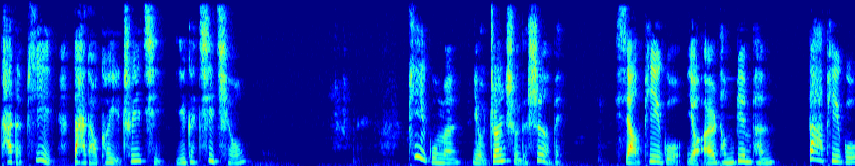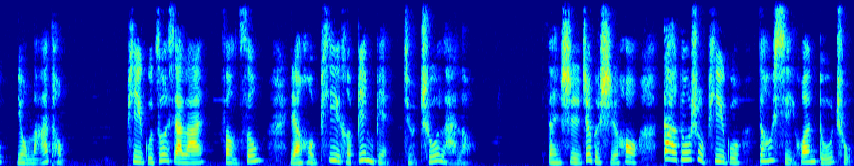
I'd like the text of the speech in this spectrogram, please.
它的屁大到可以吹起一个气球。屁股们有专属的设备，小屁股有儿童便盆，大屁股有马桶。屁股坐下来放松，然后屁和便便就出来了。但是这个时候，大多数屁股都喜欢独处。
